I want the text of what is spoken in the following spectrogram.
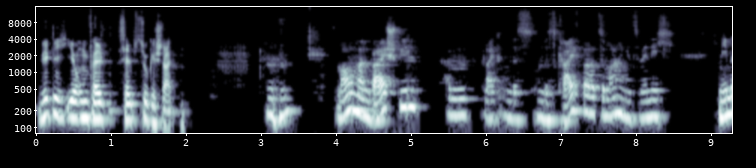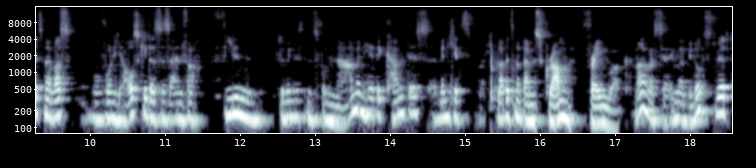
wirklich ihr Umfeld selbst zu gestalten. Mhm. Jetzt machen wir mal ein Beispiel, ähm, vielleicht um das, um das greifbarer zu machen. Jetzt, wenn ich, ich nehme jetzt mal was, wovon ich ausgehe, dass es einfach vielen, zumindest vom Namen her bekannt ist. Wenn ich jetzt, ich bleibe jetzt mal beim Scrum Framework, ne, was ja immer benutzt wird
